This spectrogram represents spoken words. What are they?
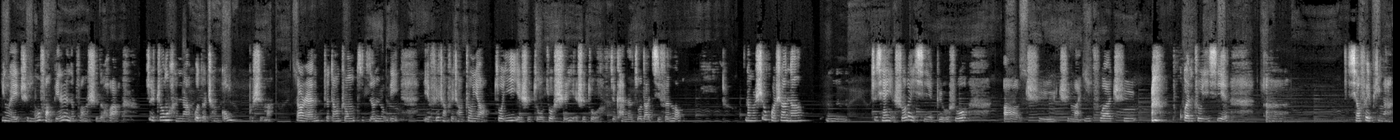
因为去模仿别人的方式的话，最终很难获得成功，不是吗？当然，这当中自己的努力也非常非常重要。做一也是做，做十也是做，就看能做到几分喽。那么生活上呢，嗯，之前也说了一些，比如说啊，去去买衣服啊，去 关注一些呃消费品啊。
